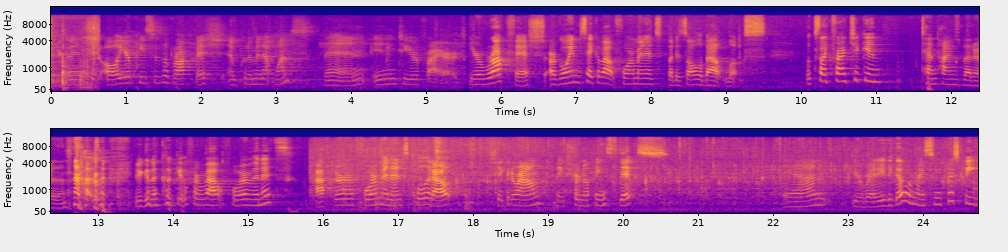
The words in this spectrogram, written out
you're going to take all your pieces of rockfish and put them in at once, then into your fryer. Your rockfish are going to take about four minutes, but it's all about looks. Looks like fried chicken, 10 times better than that. you're gonna cook it for about four minutes. After four minutes, pull it out, shake it around, make sure nothing sticks. And you're ready to go, nice and crispy.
